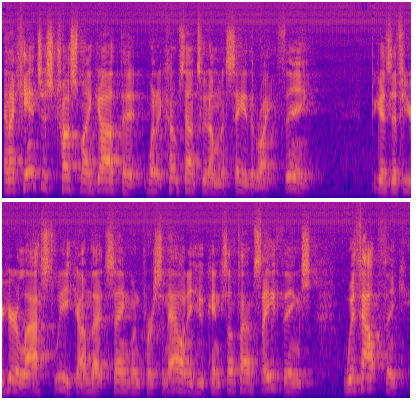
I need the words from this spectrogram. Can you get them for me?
And I can't just trust my gut that when it comes down to it, I'm going to say the right thing. Because if you're here last week, I'm that sanguine personality who can sometimes say things without thinking.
